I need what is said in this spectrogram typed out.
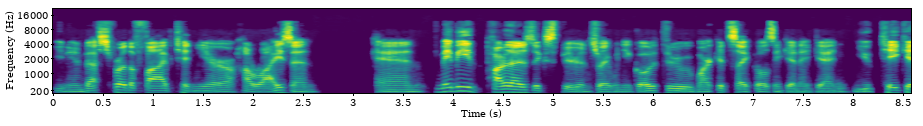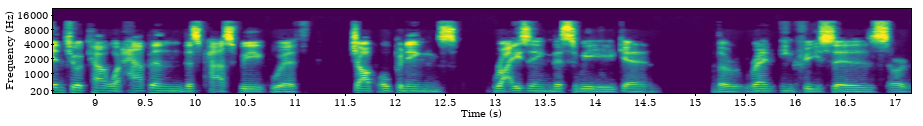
you know, invest for the five, 10 year horizon. And maybe part of that is experience, right? When you go through market cycles again and again, you take into account what happened this past week with job openings rising this week and the rent increases or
